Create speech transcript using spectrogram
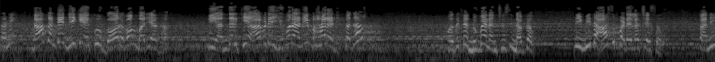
కానీ నాకంటే నీకే ఎక్కువ గౌరవం మర్యాద. మీ అందరికీ ఆవిడే యువరాణి మహారాణి కదా? మొదట నువ్వే నన్ను చూసి నవ్వావు. నీ మీద ఆశపడేలా చేసావు కానీ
